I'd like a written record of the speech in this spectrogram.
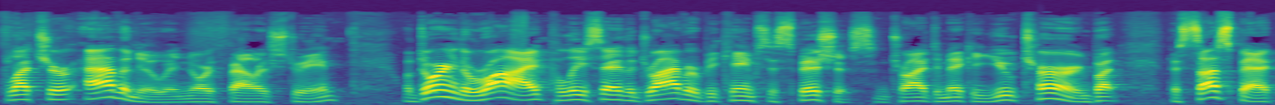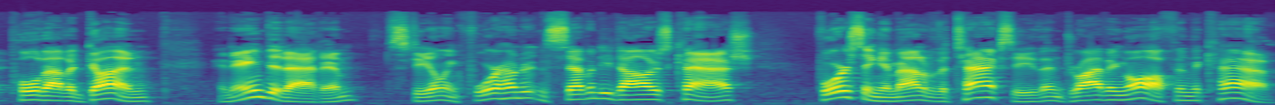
Fletcher Avenue in North Valley Stream. Well, during the ride, police say the driver became suspicious and tried to make a U turn, but the suspect pulled out a gun and aimed it at him, stealing $470 cash, forcing him out of the taxi, then driving off in the cab.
